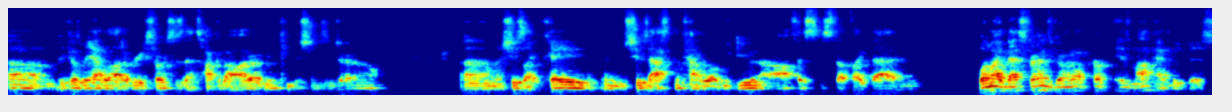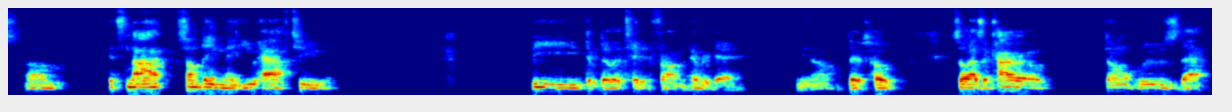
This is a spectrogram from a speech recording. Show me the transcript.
um, because we have a lot of resources that talk about autoimmune conditions in general. Um, and she's like, okay, and she was asking kind of what we do in our office and stuff like that. And one of my best friends growing up, her, his mom had lupus. Um, it's not something that you have to be debilitated from every day. You know, there's hope. So as a chiro, don't lose that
